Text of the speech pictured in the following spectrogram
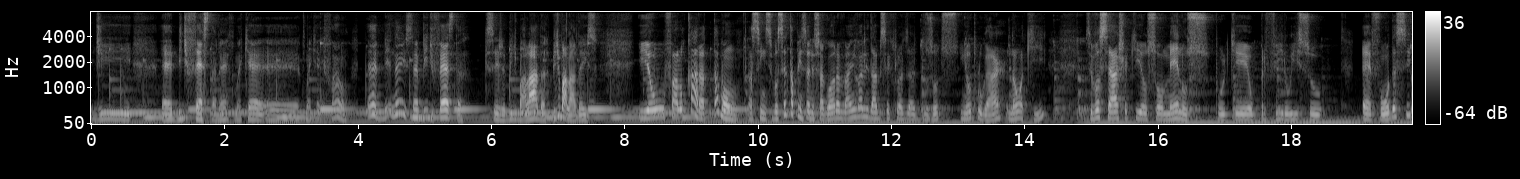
de é, bi de festa, né? Como é que é? é como é que é que falam? É, não é isso, né? Bi de festa, que seja bi de balada. Bi de balada, é isso. E eu falo, cara, tá bom. Assim, se você tá pensando isso agora, vai invalidar a bissexualidade dos outros em outro lugar, não aqui. Se você acha que eu sou menos porque eu prefiro isso, é, foda-se.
